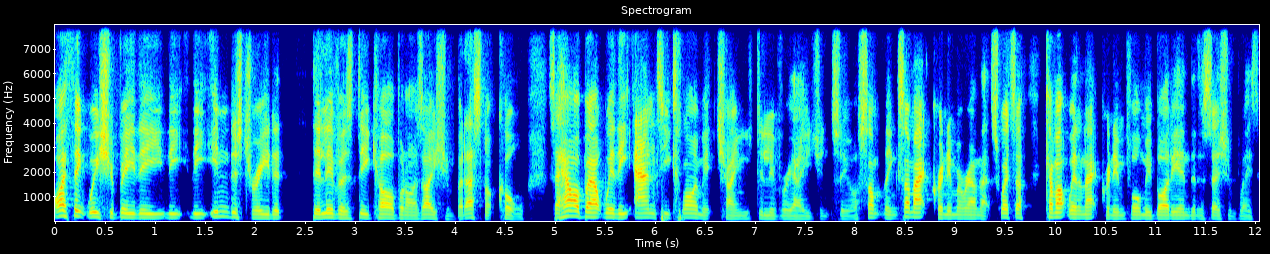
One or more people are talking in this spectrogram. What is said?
I think we should be the the the industry that delivers decarbonisation, but that's not cool. So how about we're the anti-climate change delivery agency or something, some acronym around that Sweta? Come up with an acronym for me by the end of the session, please.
